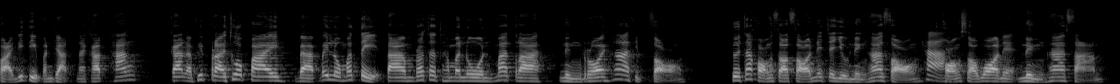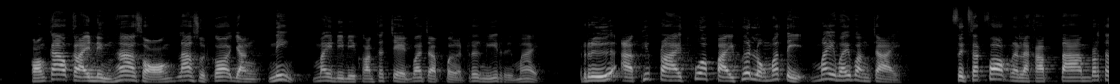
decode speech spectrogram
ฝ่ายนิติบัญญัตินะครับ ทั้งการอภิปรายทั่วไปแบบไม่ลงมติตามรัฐธรรมนูญมาตรา 152 คือถ้าของสสเนี่ยจะอยู่ค่ะ152 ของสวเนี่ย 153 ของก้าวไกล 152 ล่าสุดก็ยังนิ่ง ไม่ได้มีความชัดเจนว่าจะเปิดเรื่องนี้หรือไม่ หรืออภิปรายทั่วไปเพื่อลงมติไม่ไว้วางใจ ศึกซักฟอกนั่นแหละครับ ตามรัฐ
